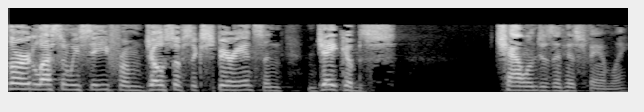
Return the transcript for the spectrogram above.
Third lesson we see from Joseph's experience and Jacob's challenges in his family.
